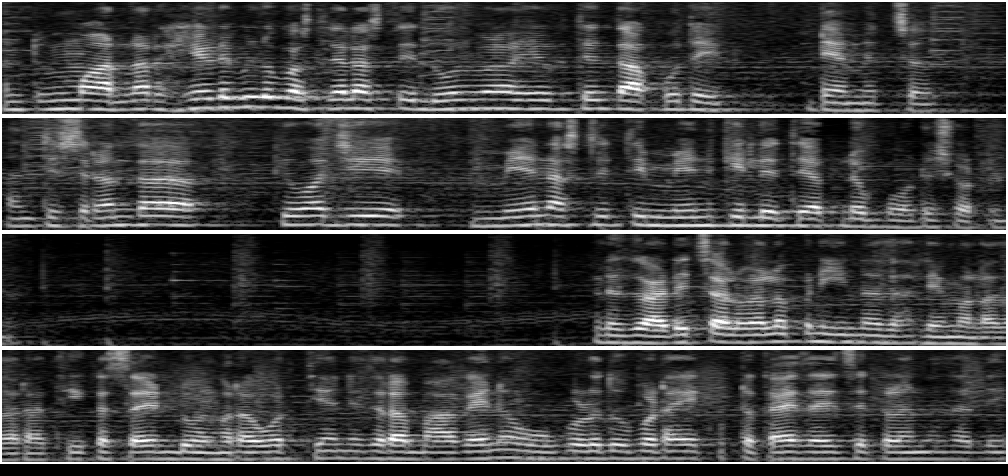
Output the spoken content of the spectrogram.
आणि तुम्ही मारणार. हेड बीड बसलेलं असते दोन वेळा हेड ते दाखवते डॅमेजचं आणि तिसऱ्यांदा किंवा जे मेन असते ते मेन केले ते आपल्या बॉडी शॉटनं आणि गाडी चालवायला पण येणं झाले मला जरा. ती कसं आहे डोंगरावरती आणि जरा भाग आहे ना उबड दुबड आहे कुठं काय जायचं कळणं झाले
